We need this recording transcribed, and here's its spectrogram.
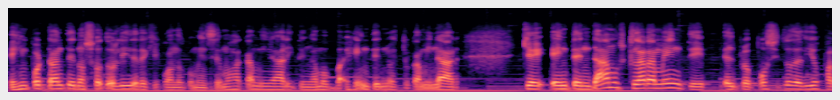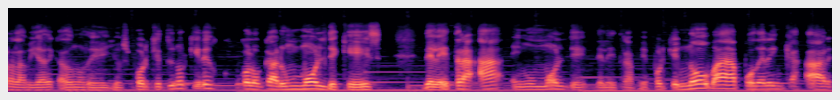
Es importante nosotros líderes que cuando comencemos a caminar y tengamos gente en nuestro caminar, que entendamos claramente el propósito de Dios para la vida de cada uno de ellos, porque tú no quieres colocar un molde que es de letra A en un molde de letra B, porque no va a poder encajar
